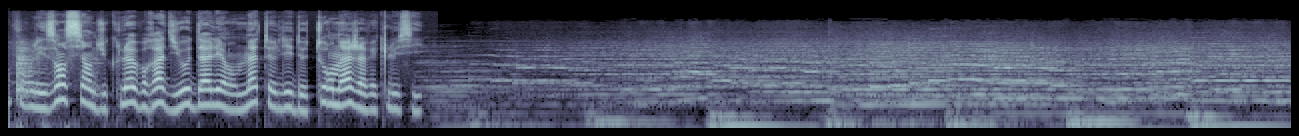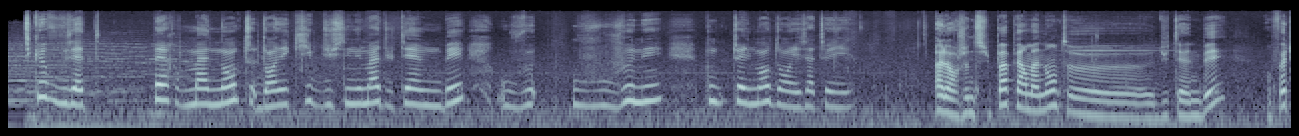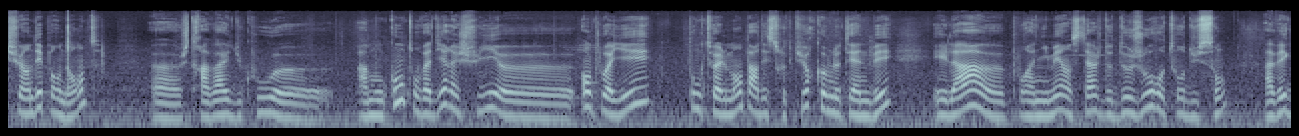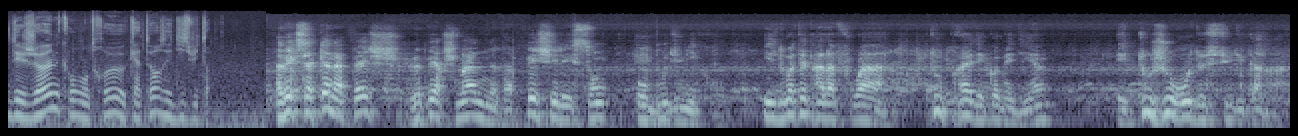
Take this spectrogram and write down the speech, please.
Temps pour les anciens du club radio d'aller en atelier de tournage avec Lucie. Est-ce que vous êtes permanente dans l'équipe du cinéma du TNB ou, ve- ou vous venez ponctuellement dans les ateliers? Alors, je ne suis pas permanente euh, du TNB. En fait, je suis indépendante. Euh, je travaille du coup euh, à mon compte, on va dire, et je suis euh, employée ponctuellement par des structures comme le TNB. Et là, euh, pour animer un stage de deux jours autour du son avec des jeunes qui ont entre 14 et 18 ans. Avec sa canne à pêche, le perchman va pêcher les sons au bout du micro. Il doit être à la fois tout près des comédiens et toujours au-dessus du cadrage.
